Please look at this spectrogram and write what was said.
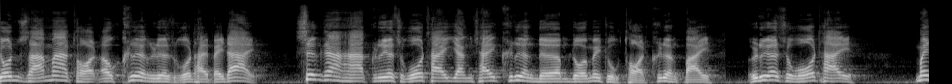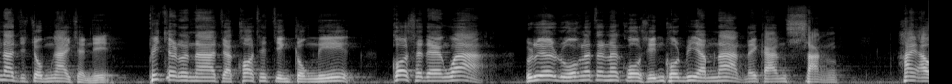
จนสามารถถอดเอาเครื่องเรือสุโขทัยไปได้ ซึ่งถ้าหากเรือสุโขทัยยังใช้เครื่องเดิม โดยไม่ถูกถอดเครื่องไป เรือสุโขทัยไม่น่าจะจมง่ายเช่นนี้ พิจารณาจากข้อเท็จจริงตรงนี้ ก็แสดงว่าเรือหลวงรัตนโกสินทร์คนมีอำนาจในการสั่ง ให้เอา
